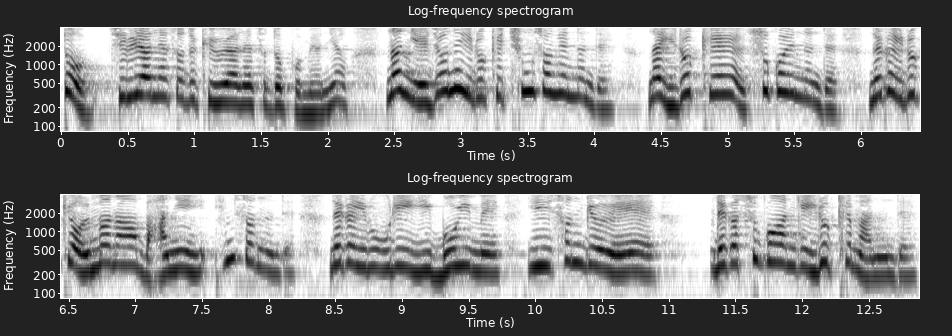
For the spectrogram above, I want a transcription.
또 진리 안에서도 교회 안에서도 보면요. 난 예전에 이렇게 충성했는데 나 이렇게 수고했는데 내가 이렇게 얼마나 많이 힘썼는데 내가 우리 이 모임에 이 선교회에 내가 수고한 게 이렇게 많은데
